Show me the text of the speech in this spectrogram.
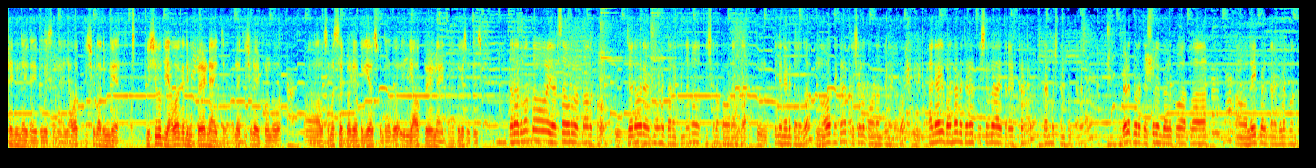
ಟೈಮಿಂದ ಇದೆ ಇದು ದೇವಸ್ಥಾನ ಯಾವಾಗ ತ್ರಿಶೂಲ ನಿಮಗೆ ತ್ರಿಶೂಲದ ಯಾವಾಗ ನಿಮ್ಗೆ ಪ್ರೇರಣೆ ಆಯಿತು? ಅಂದರೆ ತ್ರಿಶೂಲ ಇಟ್ಕೊಂಡು ಆ, ಅವ್ರ ಸಮಸ್ಯೆ ಬಗ್ಗೆ ಬಗೆಹರಿಸ್ಕೊಂತಿರೋದು ನಿಮ್ಗೆ ಯಾವಾಗ ಪ್ರೇರಣೆ ಆಯಿತು? ಅದ್ರ ಬಗ್ಗೆ ಸ್ವಲ್ಪ ತಿಳಿಸ್ಕೊಡಿ. ಸರ್ ಅದು ಬಂದು ಎರಡ್ ಸಾವಿರದ ಹದಿನಾಲ್ಕು ಜನವರಿ ಹದಿನೇಳನೇ ತಾರೀಕಿಂದನೂ ತ್ರಿಶೂಲ ಪವಾಡ ಅಂತ ಇಲ್ಲಿ ನಡೀತಾ ಇರೋದು ಅವತ್ತಿನ ತ್ರಿಶೂಲ ಪವಾಡ ಅಂತ ಹೇಳೋದು. ಹಾಗಾಗಿ ಬಂದಂತ ಜನ ತ್ರಿಶೂಲ ಈ ತರ ಇಟ್ಕೊಂಡು ಕಣ್ಮುಚ್ಕೊಂಡು ಬೆಳಕು ಬರುತ್ತೆ ಹೆಸರಿನ ಬೆಳಕು ಅಥವಾ ಲೈಟ್ ಬೆಳತಾನೆ ಬೆಳಕು ಬಂದು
